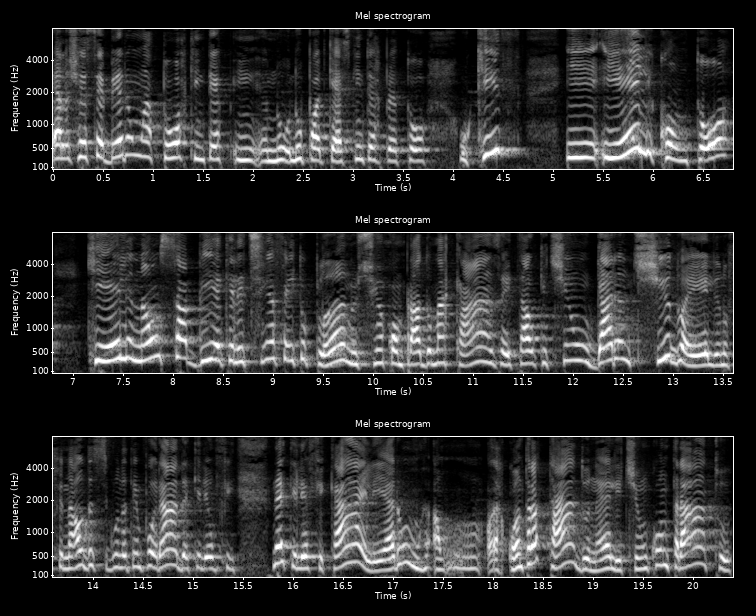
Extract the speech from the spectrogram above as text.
Elas receberam um ator que inter, no, no podcast que interpretou o Keith e, e ele contou que ele não sabia que ele tinha feito planos, tinha comprado uma casa e tal, que tinham garantido a ele no final da segunda temporada que ele ia, né, que ele ia ficar, ele era um, um, um, contratado, né? Ele tinha um contrato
